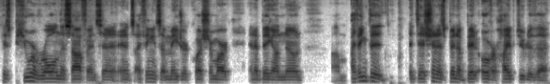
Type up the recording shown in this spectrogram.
his pure role in this offense, and, and I think it's a major question mark and a big unknown. Um, I think the addition has been a bit overhyped due to the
